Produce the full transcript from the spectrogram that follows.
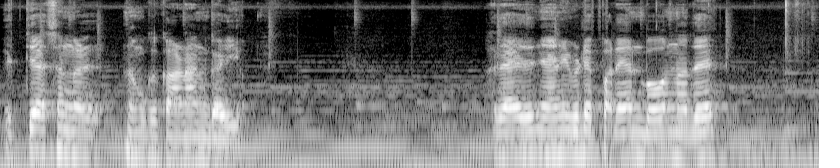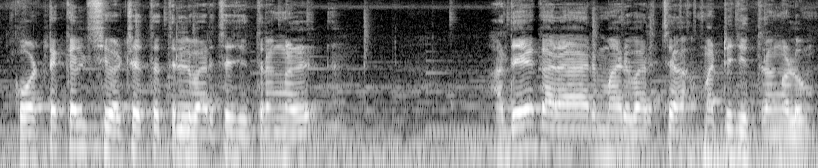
വ്യത്യാസങ്ങൾ നമുക്ക് കാണാൻ കഴിയും. അതായത് ഞാനിവിടെ പറയാൻ പോകുന്നത് കോട്ടക്കൽ ശിവക്ഷേത്രത്തിൽ വരച്ച ചിത്രങ്ങൾ അതേ കലാകാരന്മാർ വരച്ച മറ്റു ചിത്രങ്ങളും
